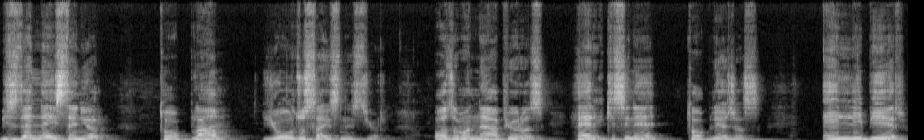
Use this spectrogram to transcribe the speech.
Bizden ne isteniyor? Toplam yolcu sayısını istiyor. O zaman ne yapıyoruz? Her ikisini toplayacağız. 51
